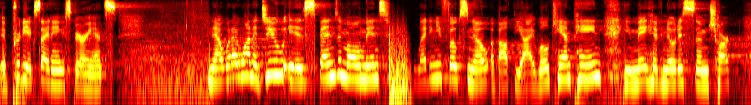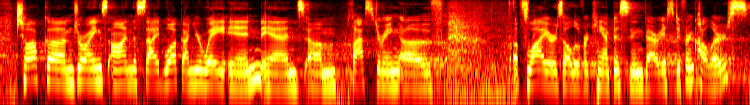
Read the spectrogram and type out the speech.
a pretty exciting experience. Now what I want to do is spend a moment letting you folks know about the I Will campaign. You may have noticed some chalk, chalk um, drawings on the sidewalk on your way in and um, plastering of uh, flyers all over campus in various different colors.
